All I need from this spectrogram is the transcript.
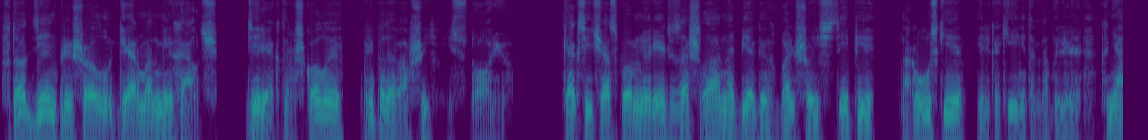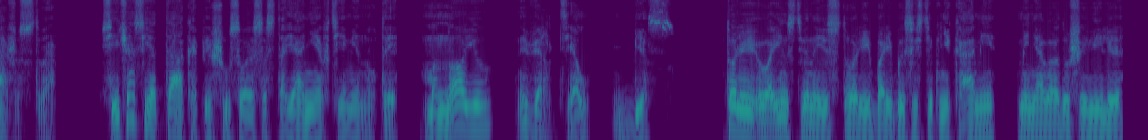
В тот день пришел Герман Михайлович, директор школы, преподававший историю. Как сейчас помню, речь зашла на бегах большой степи на русские, или какие они тогда были, княжества. Сейчас я так опишу свое состояние в те минуты. Мною вертел бес. То ли воинственные истории борьбы со степняками меня воодушевили,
